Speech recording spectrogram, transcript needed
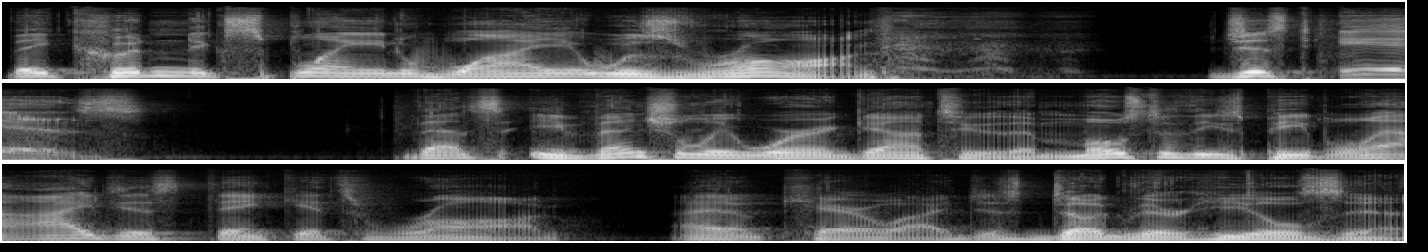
They couldn't explain why it was wrong. just is. That's eventually where it got to that most of these people, I just think it's wrong. I don't care why. Just dug their heels in.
